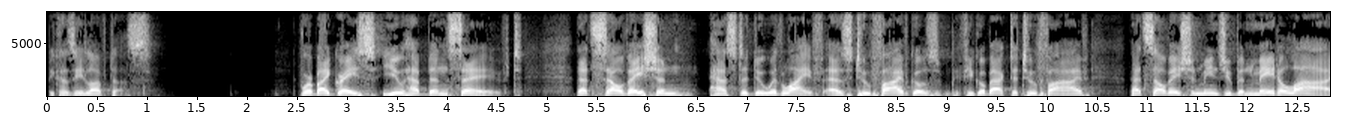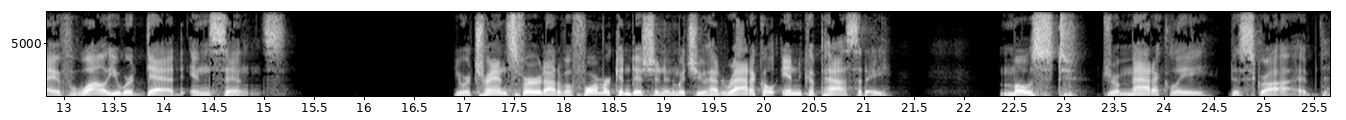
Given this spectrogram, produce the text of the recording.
because he loved us. For by grace you have been saved. That salvation has to do with life. As 2 5 goes, if you go back to 2 5, that salvation means you've been made alive while you were dead in sins. You were transferred out of a former condition in which you had radical incapacity, most dramatically described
